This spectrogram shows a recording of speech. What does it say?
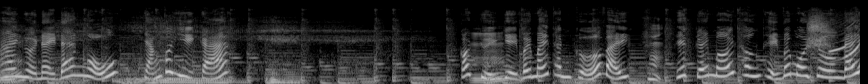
Hai người này đang ngủ Chẳng có gì cả. Có chuyện gì với mấy thanh cửa vậy? Thiết kế mới thân thiện với môi trường đấy.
